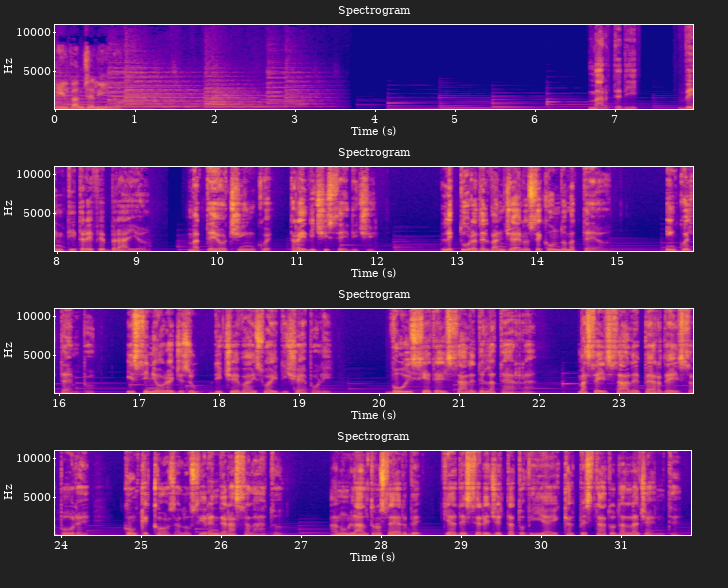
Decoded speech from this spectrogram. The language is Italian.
Il Vangelino. Martedì 23 febbraio. Matteo 5, 13, 16. Lettura del Vangelo secondo Matteo. In quel tempo il Signore Gesù diceva ai suoi discepoli, Voi siete il sale della terra, ma se il sale perde il sapore, con che cosa lo si renderà salato? A null'altro serve che ad essere gettato via e calpestato dalla gente.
